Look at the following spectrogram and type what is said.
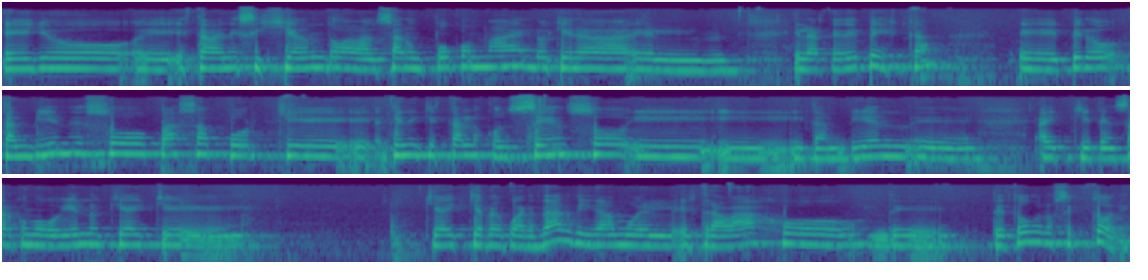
ellos eh, estaban exigiendo avanzar un poco más en lo que era el, arte de pesca. Eh, pero también eso pasa porque eh, tienen que estar los consensos y, también hay que pensar como gobierno que hay que que hay que resguardar, digamos, el, trabajo de, todos los sectores.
